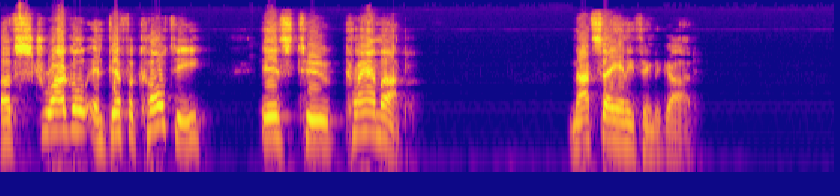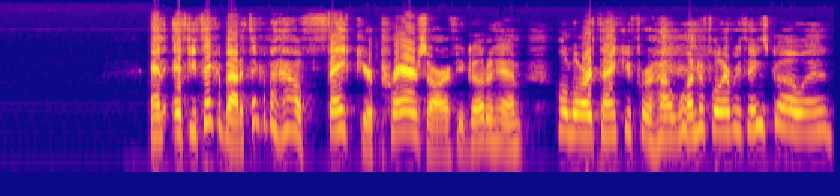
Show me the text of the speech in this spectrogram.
of struggle and difficulty is to clam up, not say anything to God. And if you think about it, think about how fake your prayers are if you go to Him, Oh Lord, thank you for how wonderful everything's going.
